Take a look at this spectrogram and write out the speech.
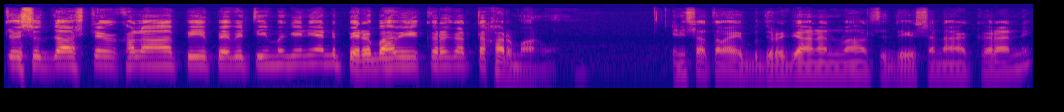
ත්‍රිසුද්දාෂ්ටක කලාපයේ පැවතීම ගෙනියන්නේ පෙර භවයේ කරගත්ත කර්ම අනුව. ඒ නිසා තමයි බුදුරජාණන් වහන්සේ දේශනා කරන්නේ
